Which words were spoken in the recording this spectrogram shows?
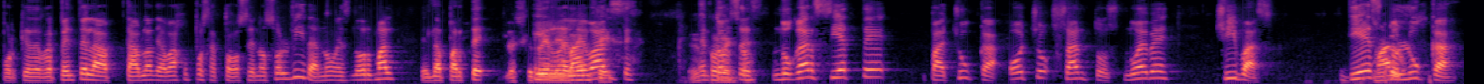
porque de repente la tabla de abajo, pues a todos se nos olvida, ¿no? Es normal, es la parte irrelevante. Entonces, lugar 7, Pachuca, 8, Santos, 9, Chivas, 10 Toluca,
